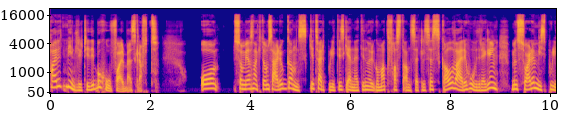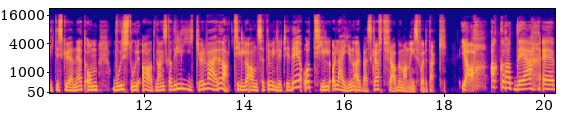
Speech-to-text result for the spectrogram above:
har et midlertidig behov for arbeidskraft. Og som vi har snakket om, så er det jo ganske tverrpolitisk enighet i Norge om at fast ansettelse skal være hovedregelen, men så er det en viss politisk uenighet om hvor stor adgang skal det likevel være da, til å ansette midlertidig og til å leie inn arbeidskraft fra bemanningsforetak. Ja, akkurat det. Eh,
